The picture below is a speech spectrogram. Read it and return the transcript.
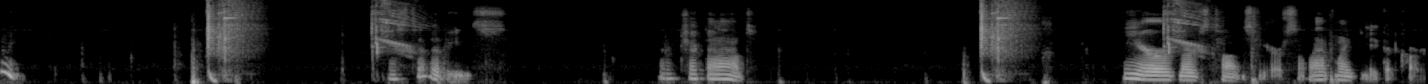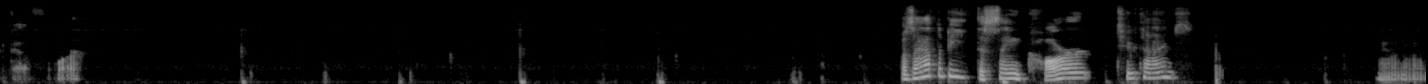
Hmm. Festivities. Gotta check that out. Here, there's tons here, so that might be a good card to go for. Does it have to be the same car two times? I don't know.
